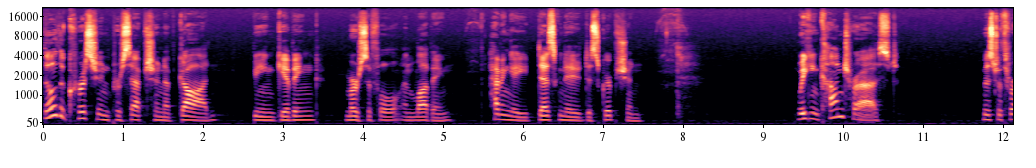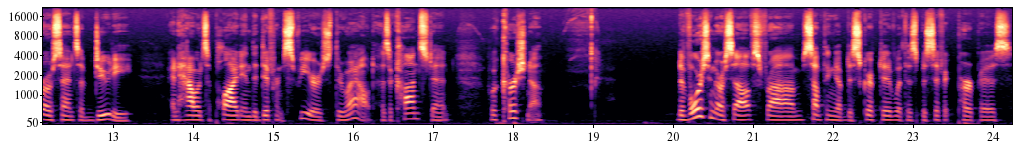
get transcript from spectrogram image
Though the Christian perception of God, being giving, merciful, and loving, having a designated description, we can contrast Mr. Thro's sense of duty and how it's applied in the different spheres throughout as a constant with Krishna divorcing ourselves from something of descriptive with a specific purpose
